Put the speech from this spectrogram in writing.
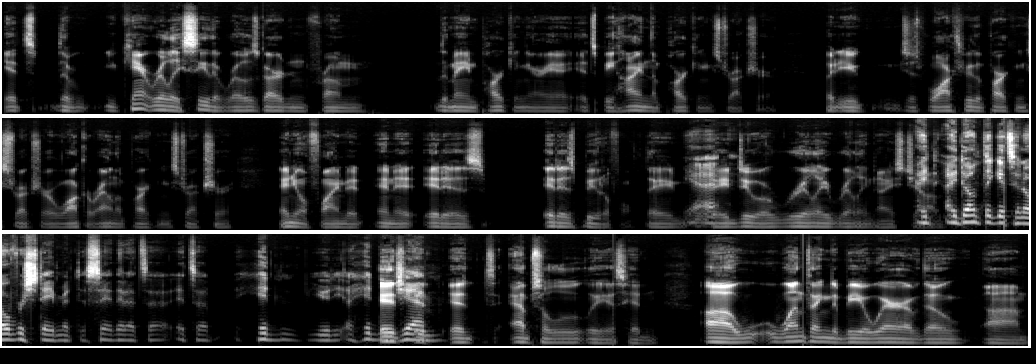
it's the you can't really see the Rose Garden from the main parking area. It's behind the parking structure. But you just walk through the parking structure or walk around the parking structure and you'll find it and it, it is it is beautiful. They Yeah. they do a really, really nice job. I, I don't think it's an overstatement to say that it's a it's a hidden beauty, a hidden it, gem. It, it absolutely is hidden. Uh, one thing to be aware of, though, um,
